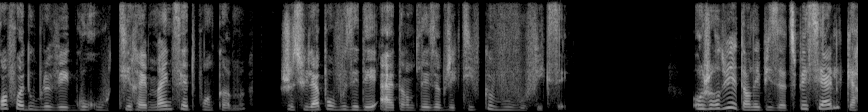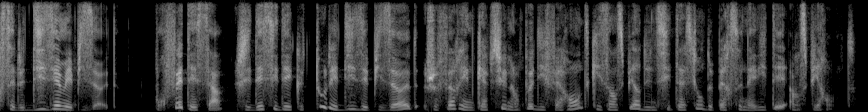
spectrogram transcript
www.guru-mindset.com. Je suis là pour vous aider à atteindre les objectifs que vous vous fixez. Aujourd'hui est un épisode spécial car c'est le dixième épisode. Pour fêter ça, j'ai décidé que tous les dix épisodes, je ferai une capsule un peu différente qui s'inspire d'une citation de personnalité inspirante.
